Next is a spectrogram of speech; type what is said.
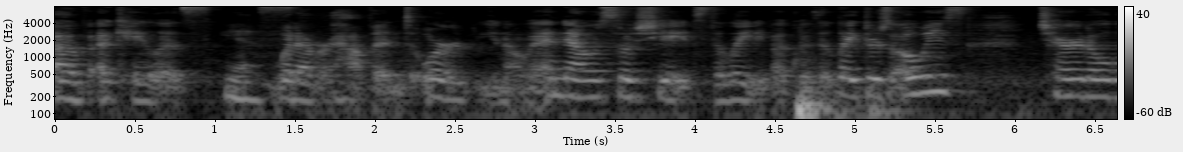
of Akayla's Yes. whatever happened or you know and now associates the ladybug with it like there's always charitable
